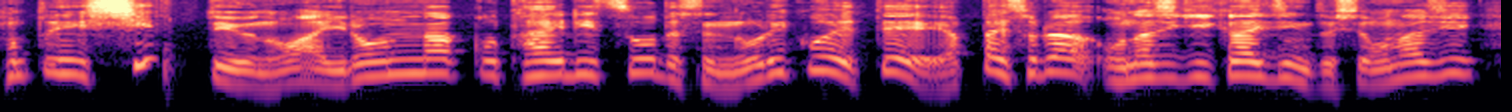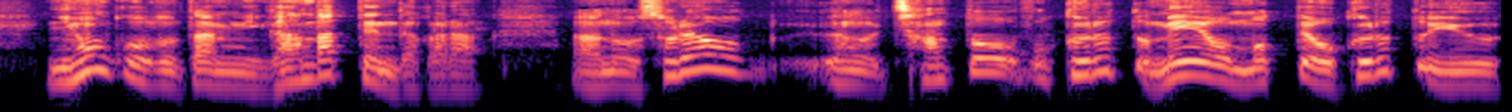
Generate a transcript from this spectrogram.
本当に死っていうのはいろんなこう対立をですね乗り越えてやっぱりそれは同じ議会人として同じ日本国のために頑張ってんだからあのそれをちゃんと送ると名誉を持って送るという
